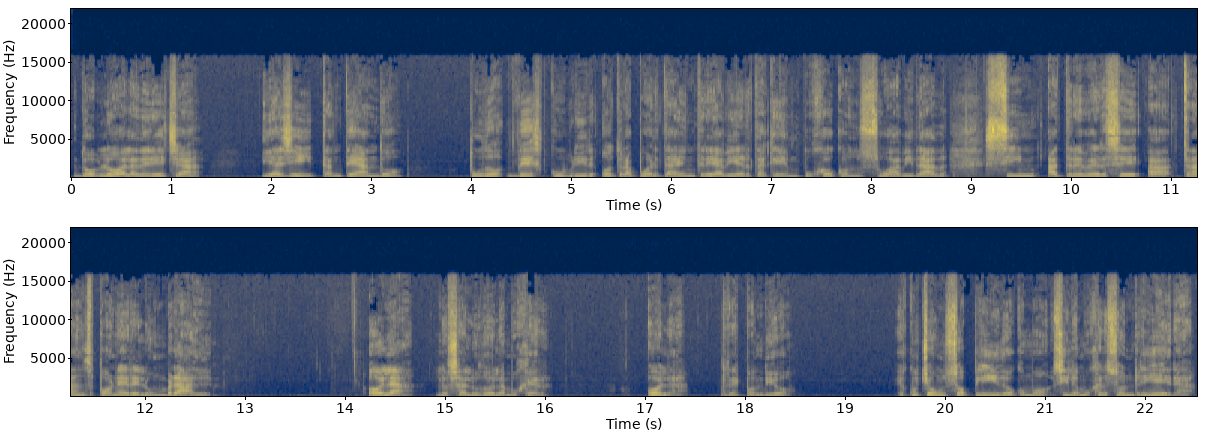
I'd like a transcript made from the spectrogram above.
Dobló a la derecha y allí, tanteando, pudo descubrir otra puerta entreabierta que empujó con suavidad, sin atreverse a transponer el umbral. Hola, lo saludó la mujer. Hola, respondió. Escuchó un soplido como si la mujer sonriera.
